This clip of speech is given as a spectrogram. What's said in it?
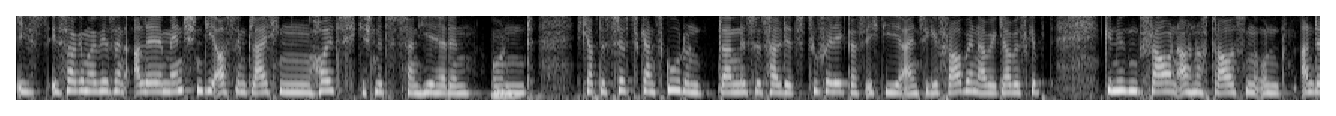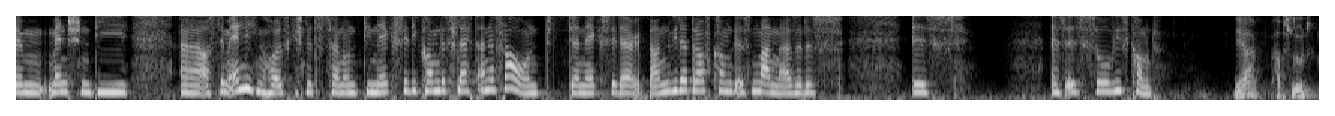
ich, ich sage mal, wir sind alle Menschen, die aus dem gleichen Holz geschnitzt sind hierherin. Und ich glaube, das trifft es ganz gut. Und dann ist es halt jetzt zufällig, dass ich die einzige Frau bin. Aber ich glaube, es gibt genügend Frauen auch noch draußen und andere Menschen, die äh, aus dem ähnlichen Holz geschnitzt sind. Und die nächste, die kommt, ist vielleicht eine Frau. Und der nächste, der dann wieder drauf kommt, ist ein Mann. Also das ist, es ist so, wie es kommt. Ja, absolut.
